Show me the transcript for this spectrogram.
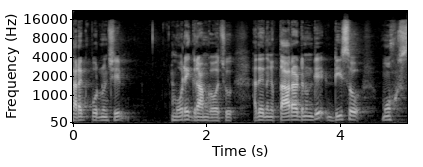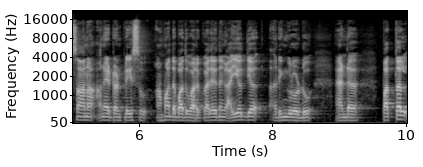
ఖరగ్పూర్ నుంచి మోరేగ్రామ్ కావచ్చు అదేవిధంగా తారాడ్ నుండి డీసో మోహ్సానా అనేటువంటి ప్లేసు అహ్మదాబాద్ వరకు అదేవిధంగా Ayodhya ring road and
